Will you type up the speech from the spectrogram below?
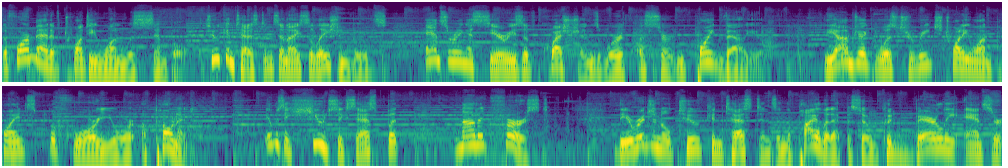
The format of 21 was simple two contestants in isolation booths answering a series of questions worth a certain point value. The object was to reach 21 points before your opponent. It was a huge success, but not at first. The original two contestants in the pilot episode could barely answer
